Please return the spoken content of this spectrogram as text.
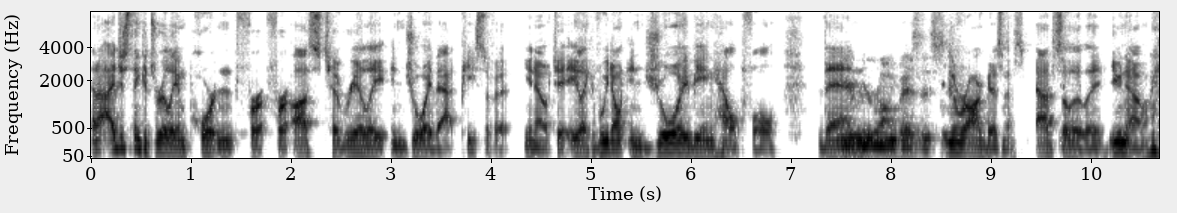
and i just think it's really important for for us to really enjoy that piece of it you know to eh, like if we don't enjoy being helpful then You're in the wrong business. In the wrong business. Absolutely. You know.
